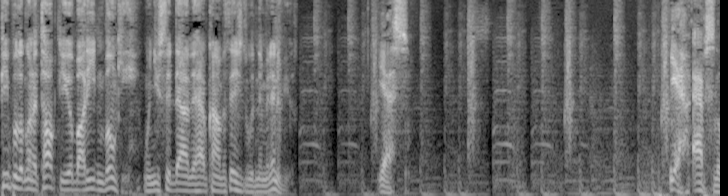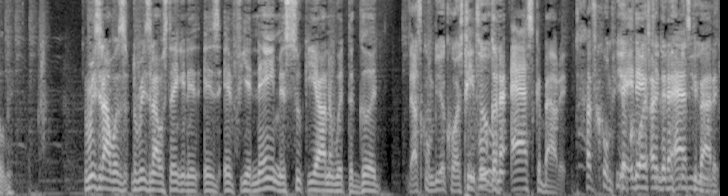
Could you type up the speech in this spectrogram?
people are going to talk to you about eating bunky when you sit down to have conversations with them in interviews. Yes. Yeah, absolutely. The reason I was the reason I was thinking is, is if your name is Sukihana with the good, that's going to be a question. People too. are going to ask about it. That's going to be a They- they question. are gonna ask about it.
